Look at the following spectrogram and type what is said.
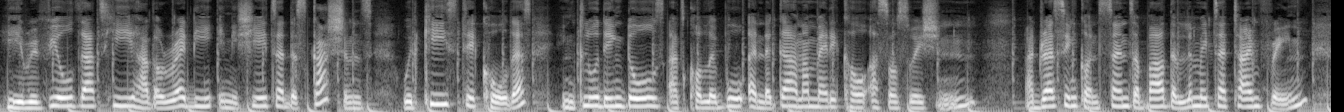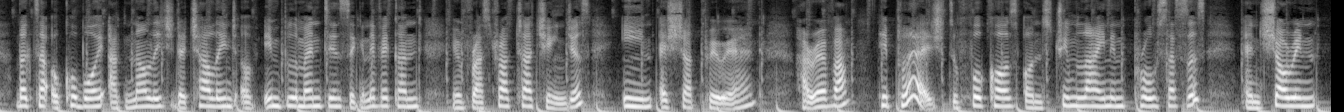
he revealed that he had already initiated discussions with key stakeholders, including those at Korle Bu and the Ghana Medical Association. Addressing concerns about the limited time frame, Dr. Okoe Boye acknowledged the challenge of implementing significant infrastructure changes in a short period. However, he pledged to focus on streamlining processes, ensuring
